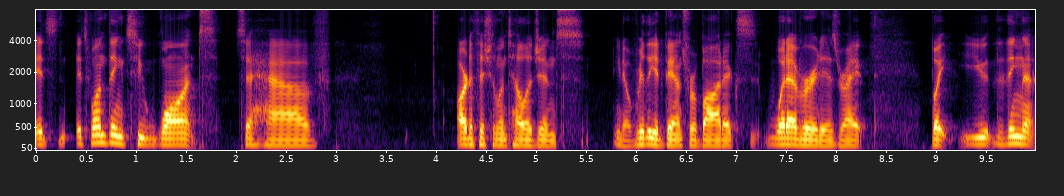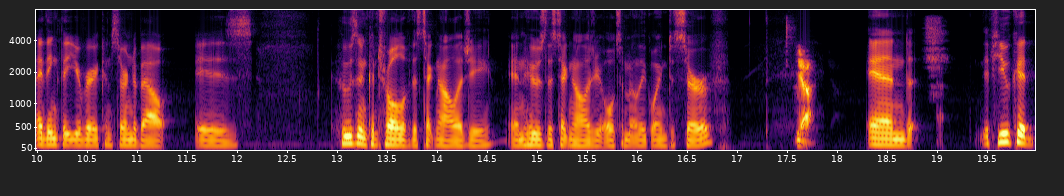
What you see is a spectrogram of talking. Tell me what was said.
it's it's one thing to want to have artificial intelligence, you know, really advanced robotics, whatever it is, right? But you, the thing that I think that you're very concerned about is who's in control of this technology and who's this technology ultimately going to serve. Yeah. And if you could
